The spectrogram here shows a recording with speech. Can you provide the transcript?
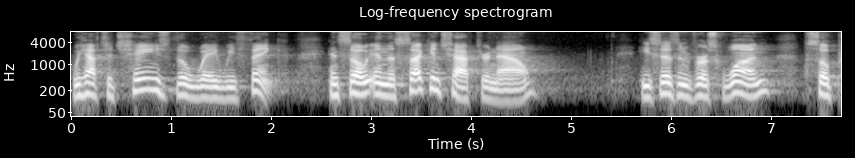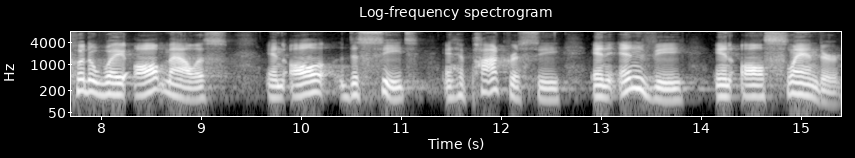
We have to change the way we think. And so in the second chapter now, he says in verse 1 So put away all malice and all deceit and hypocrisy and envy and all slander.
